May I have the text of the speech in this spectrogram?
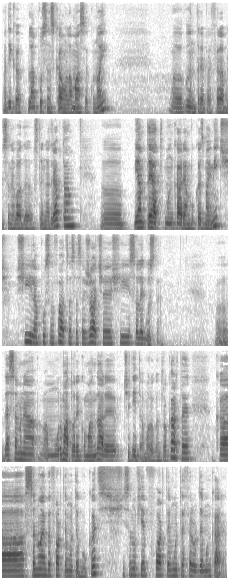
Adică l-am pus în scaun la masă cu noi, uh, între, preferabil să ne vadă stânga-dreapta, i-am tăiat mâncarea în bucăți mai mici și le-am pus în față să se joace și să le guste. De asemenea, am urmat o recomandare citită, mă rog, într-o carte, ca să nu aibă foarte multe bucăți și să nu fie foarte multe feluri de mâncare.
